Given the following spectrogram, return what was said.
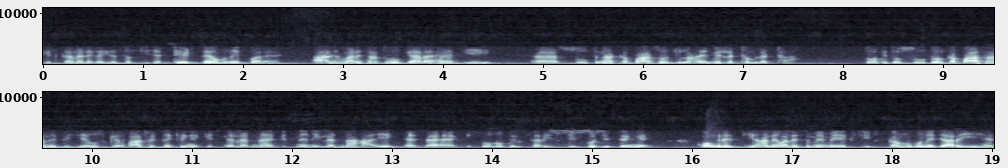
किसका लड़ेगा? ये सब चीज़ें डेट तय होने पर है। आज हमारे साथ हो क्या रहा है कि सूतना कपास और जुलाई में लट्ठम लट्ठा। तो अभी तो सूत और कपास आने दीजिए, उसके बाद फिर देखेंगे किसने लड़ना है, किसने नहीं लड़ना। हाँ एक ऐसा है कि दोनों मिलकर इस सीट को जीतेंगे। कांग्रेस की आने वाले समय में एक सीट कम होने जा रही है।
